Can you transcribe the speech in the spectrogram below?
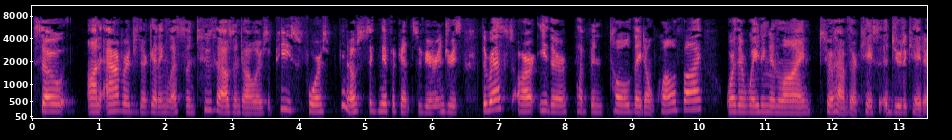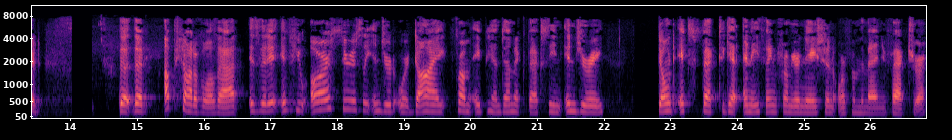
So on average, they're getting less than $2,000 a piece for, you know, significant severe injuries. The rest are either have been told they don't qualify or they're waiting in line to have their case adjudicated. The, the upshot of all that is that if you are seriously injured or die from a pandemic vaccine injury, don't expect to get anything from your nation or from the manufacturer.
